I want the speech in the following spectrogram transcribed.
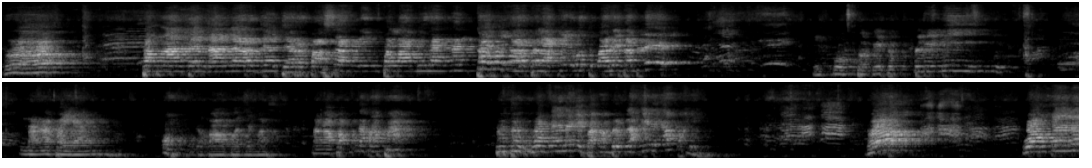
Oh, pengantin anyar jajar pasang ning pelaminan ngantuk ngarep laki lu tebare tabli iku begitu pelili nang apa yang oh nggak apa-apa aja mas. Nang apa? Nggak apa-apa. Duduk uang kene iki bakal berlaki ning apa nih Oh, uang kene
